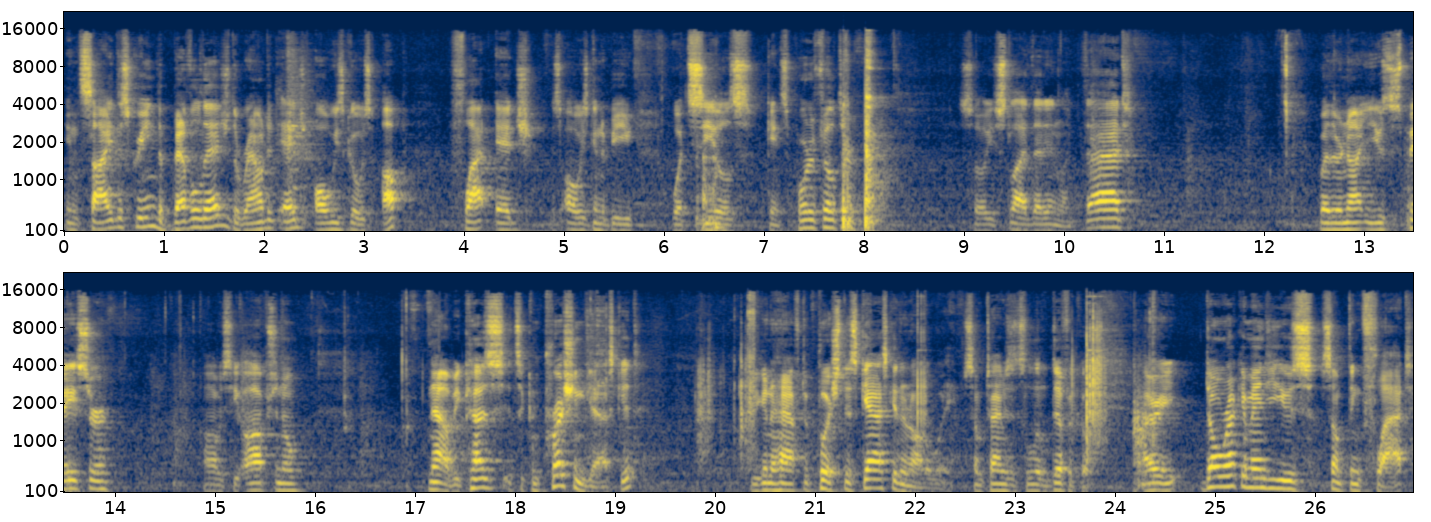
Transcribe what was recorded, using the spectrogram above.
inside the screen. The beveled edge, the rounded edge, always goes up. Flat edge is always going to be what seals against the portafilter. So you slide that in like that. Whether or not you use the spacer, obviously optional. Now, because it's a compression gasket, you're going to have to push this gasket in all the way. Sometimes it's a little difficult. I don't recommend you use something flat.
